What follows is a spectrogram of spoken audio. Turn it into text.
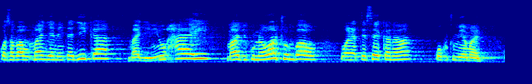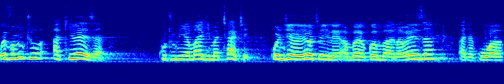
kwa sababu maji yanahitajika maji ni uhai maji kuna watu ambao wanateseka na kwa kutumia maji. Kwa hivyo mtu akiweza kutumia maji machache kwa njia yoyote ile ambayo kwamba anaweza atakuwa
